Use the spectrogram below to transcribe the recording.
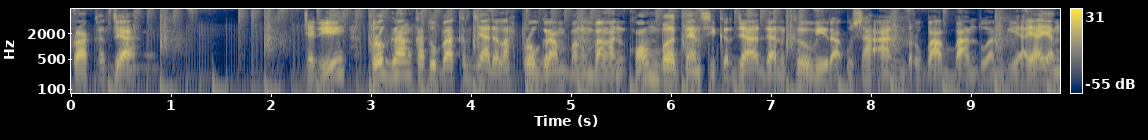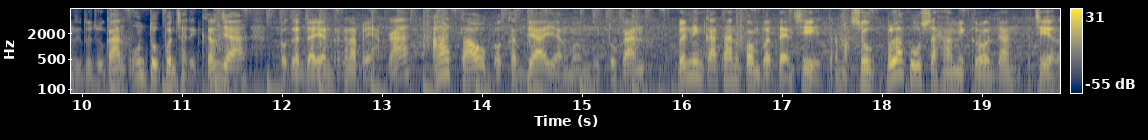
Prakerja. Jadi, program Kartu Prakerja adalah program pengembangan kompetensi kerja dan kewirausahaan berupa bantuan biaya yang ditujukan untuk pencari kerja, pekerja yang terkena PHK, atau pekerja yang membutuhkan peningkatan kompetensi termasuk pelaku usaha mikro dan kecil.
